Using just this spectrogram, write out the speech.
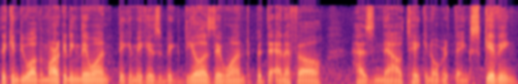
They can do all the marketing they want. They can make it as a big deal as they want. But the NFL has now taken over Thanksgiving,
